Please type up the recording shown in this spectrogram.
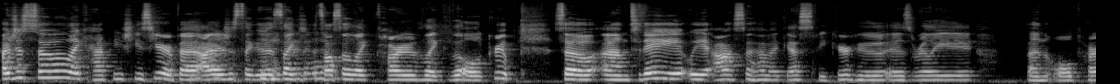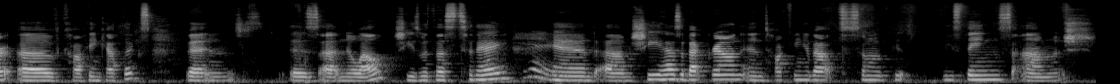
I'm just so like happy she's here. But I was just like, it's like it's also like part of like the old group. So um, today we also have a guest speaker who is really an old part of Coffee and Catholics, and is uh, Noelle. She's with us today, and um, she has a background in talking about some of the, these things. Um, sh-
